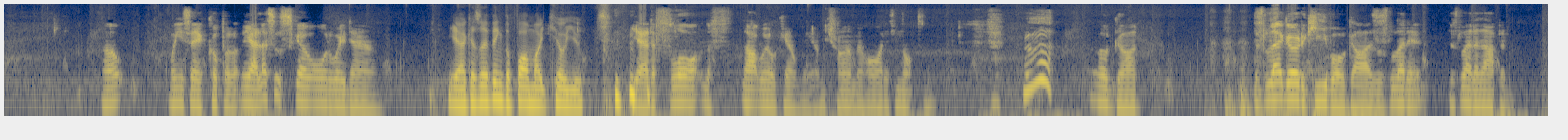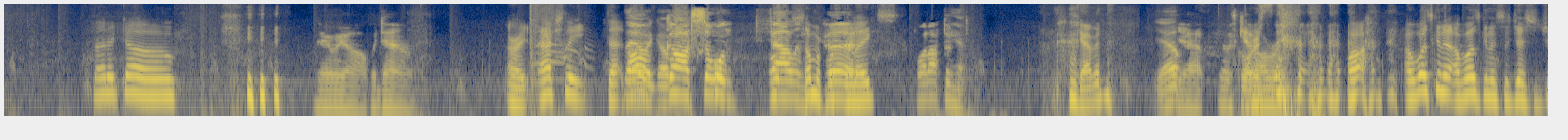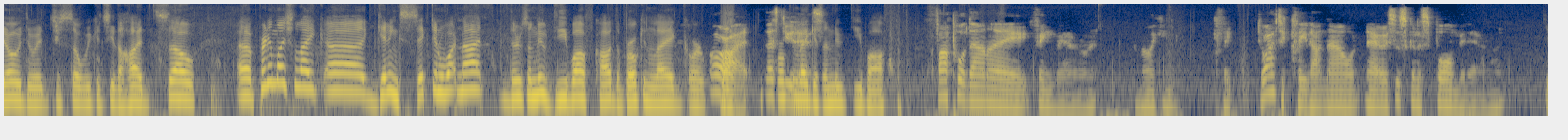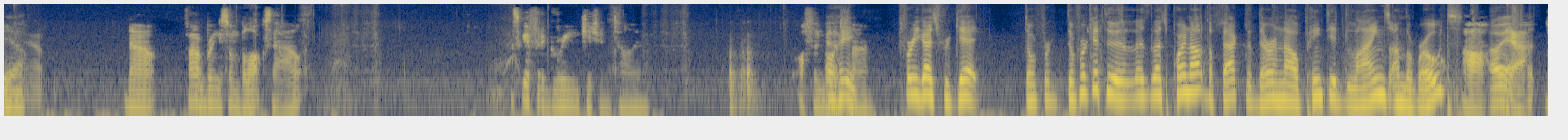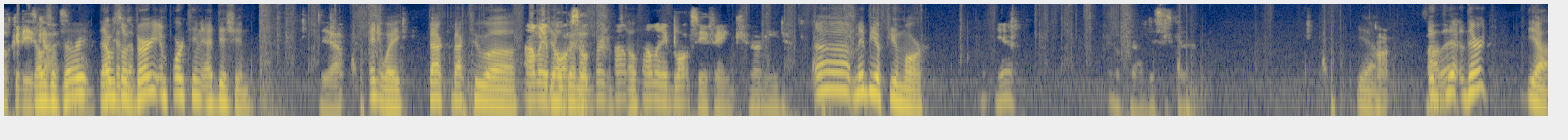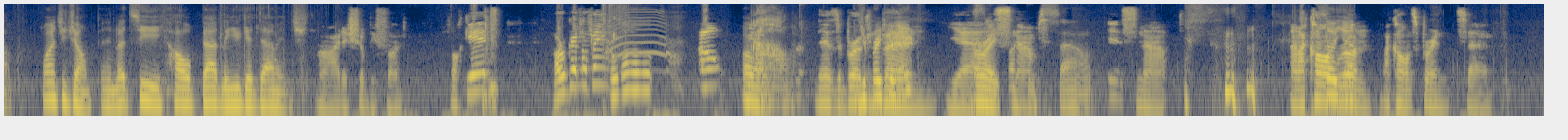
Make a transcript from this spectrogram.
Oh, when you say a couple, of, yeah, let's just go all the way down. Yeah, because I think the fall might kill you. yeah, the floor, the f- that will kill me. I'm trying my hardest not to. Oh god. Just let go of the keyboard, guys. Just let it, just let it happen. Let it go. There we are. We're down. All right, actually, that There oh we go. god, someone fell oh, and some of broken hurt. legs. What happened? Kevin. Yep. Yeah, that was Of course. Kevin. well, I was gonna I was gonna suggest Joe do it just so we could see the HUD. So, uh, pretty much like uh, getting sick and whatnot. There's a new debuff called the broken leg, or All right, let's broken do leg is a new debuff. If I put down a thing there, right, and I can click. Do I have to click that now? No, it's just going to spawn me there, right? Yeah. Now, if I bring some blocks out, let's go for the green kitchen time. Often been Oh, hey. fan. Before you guys forget, don't for, don't forget to let, let's point out the fact that there are now painted lines on the roads. Oh, Oh, yeah. yeah. Look at these That was a very that Look was a them. very important addition. yeah. Anyway, back back to uh How many Joe blocks? gonna Up, hurt how, how many blocks do you think I need? uh maybe a few more. Oh god, this is gonna. Yeah. Alright. So Are there, there yeah. Why don't you jump and let's see how badly you get damaged. Alright, this should be fun. Fuck it! I regret nothing! Oh, Oh! all right. Wow. There's a broken break bone. Yeah, Alright. it Fucking snapped. sound. It snapped. and I can't yeah. run. I can't sprint, so.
